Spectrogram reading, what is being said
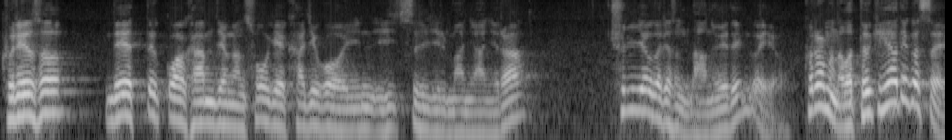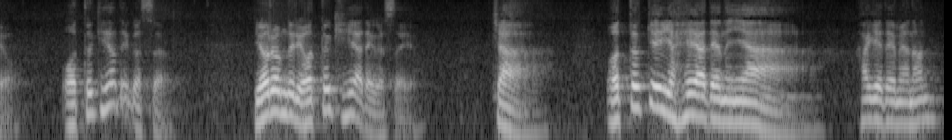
그래서 내 뜻과 감정은 속에 가지고 있을 일만이 아니라 출력을 해서 나눠야 된 거예요. 그러면 어떻게 해야 되겠어요? 어떻게 해야 되겠어요? 여러분들이 어떻게 해야 되겠어요? 자, 어떻게 해야 되느냐 하게 되면은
